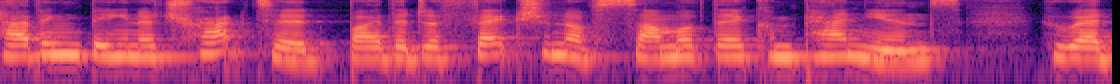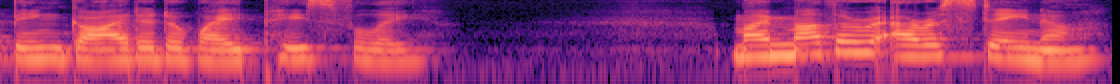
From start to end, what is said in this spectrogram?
having been attracted by the defection of some of their companions who had been guided away peacefully. My mother, Aristina,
